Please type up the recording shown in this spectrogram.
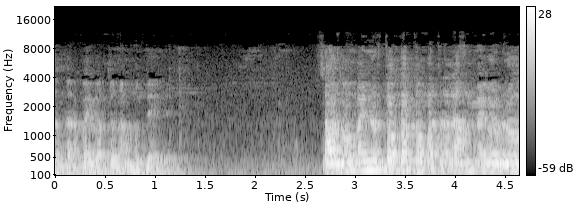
ಸಂದರ್ಭ ಇವತ್ತು ನಮ್ಮ ಮುಂದೆ ಇದೆ. ಸಾವಿರದ ಒಂಬೈನೂರ ತೊಂಬತ್ತೊಂಬತ್ತರಲ್ಲಿ ಹನುಮೇಗೌಡರು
